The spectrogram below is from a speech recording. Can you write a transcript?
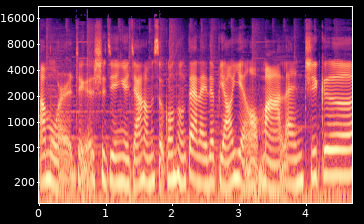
阿姆尔这个世界音乐家他们所共同带来的表演哦，《马兰之歌》。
